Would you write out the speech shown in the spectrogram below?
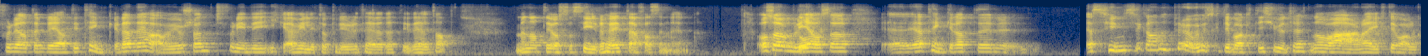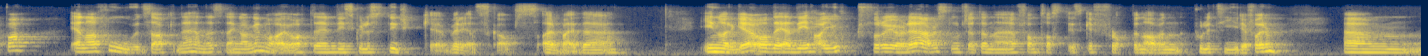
For det at de tenker det, det har vi jo skjønt. Fordi de ikke er villige til å prioritere dette i det hele tatt. Men at de også sier det høyt, det er fascinerende. Og så blir jeg også eh, Jeg tenker at Jeg syns vi kan prøve å huske tilbake til 2013 og hva Erna gikk til valg på. En av hovedsakene hennes den gangen var jo at de skulle styrke beredskapsarbeidet i Norge. Og det de har gjort for å gjøre det, er vel stort sett denne fantastiske floppen av en politireform. Um,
